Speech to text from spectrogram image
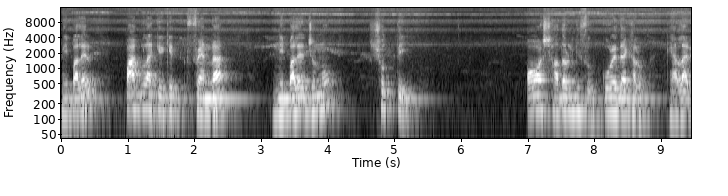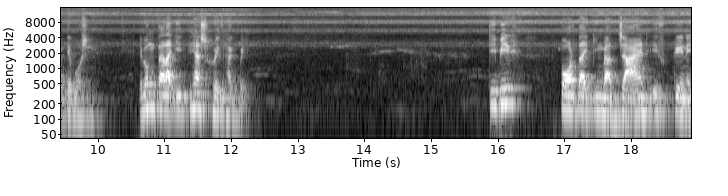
নেপালের পাগলা ক্রিকেট ফ্যানরা নেপালের জন্য সত্যি অসাধারণ কিছু করে দেখাল গ্যালারিতে বসে। এবং তারা ইতিহাস হয়ে থাকবে। টিভির পর্দায় কিংবা জায়ান্ট স্ক্রিনে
